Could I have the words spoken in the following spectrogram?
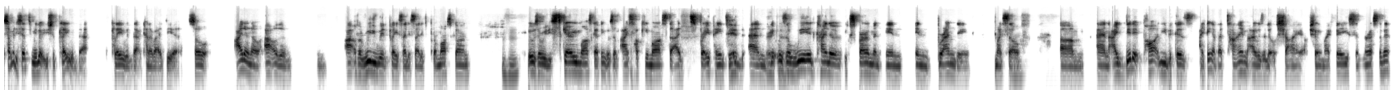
somebody said to me, look, you should play with that, play with that kind of idea. So I don't know, out of the out of a really weird place, I decided to put a mask on. Mm-hmm. It was a really scary mask. I think it was an ice hockey mask that I spray painted, and Very it was a weird kind of experiment in in branding myself. Um, and I did it partly because I think at that time I was a little shy of showing my face and the rest of it.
